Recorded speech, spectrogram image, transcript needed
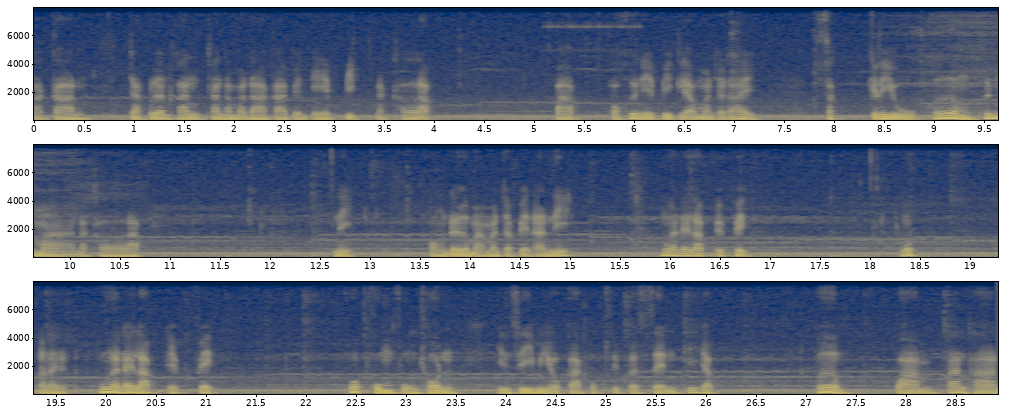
นาการจากเลื่อนขั้นชั้นธรรมดากลายเป็นเอพิกนะครับ ปรับพอขึ้นเอพิกแล้วมันจะได้สกิลเพิ่มขึ้นมานะครับ นี่ของเดิมอะมันจะเป็นอันนี้ เมื่อได้รับเอฟเฟกลดอะไร เมื่อได้รับเอฟเฟกควบคุมฝูงชน อินซีมีโอกาส 60%ที่จะ เพิ่มความต้านทาน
